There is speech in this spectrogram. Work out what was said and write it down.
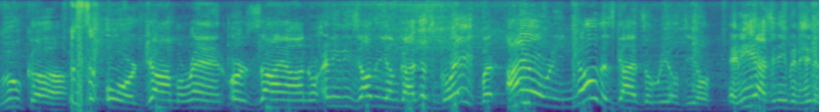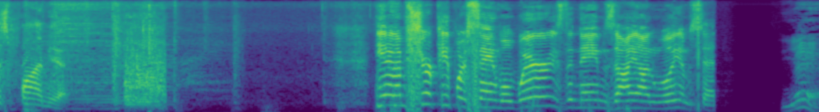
Luka or Ja Morant or Zion or any of these other young guys, that's great. But I already know this guy's a real deal, and he hasn't even hit his prime yet. Yeah, and I'm sure people are saying, well, where is the name Zion Williamson? Yeah.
